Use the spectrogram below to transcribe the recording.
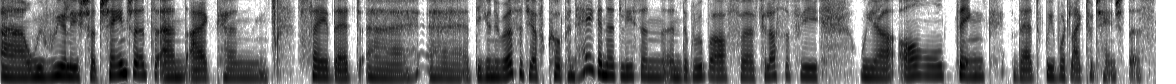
uh, we really should change it. And I can say that uh, at the University of Copenhagen, at least in, in the group of philosophy, we all think that we would like to change this.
